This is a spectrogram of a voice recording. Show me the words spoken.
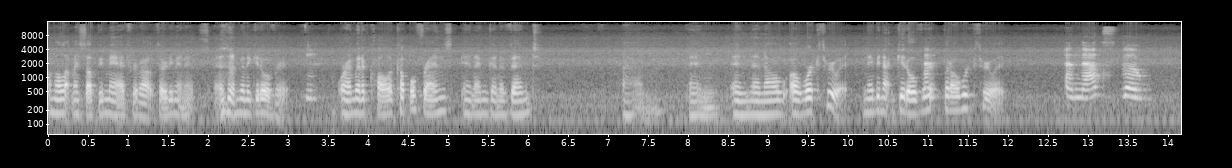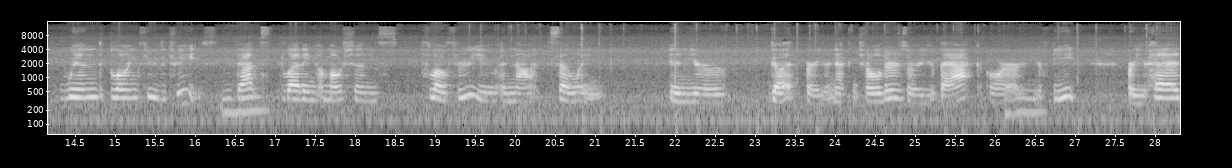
i'm going to let myself be mad for about 30 minutes and i'm going to get over it Mhm. or i'm going to call a couple friends and i'm going to vent um, and and then I'll, I'll work through it maybe not get over it but i'll work through it And that's the wind blowing through the trees. Mhm. That's letting emotions flow through you and not settling in your gut or your neck and shoulders or your back or Mhm. your feet or your head.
